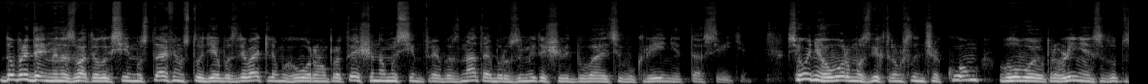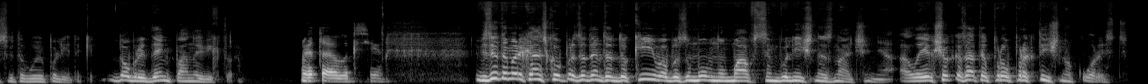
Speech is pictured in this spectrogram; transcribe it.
Добрий день, мене звати Олексій Мустафін. В студії обозрівателя ми говоримо про те, що нам усім треба знати, аби розуміти, що відбувається в Україні та світі. Сьогодні говоримо з Віктором Шлинчаком, головою управління Інституту світової політики. Добрий день, пане Вікторе. Вітаю, Олексію. Візит американського президента до Києва безумовно мав символічне значення. Але якщо казати про практичну користь,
